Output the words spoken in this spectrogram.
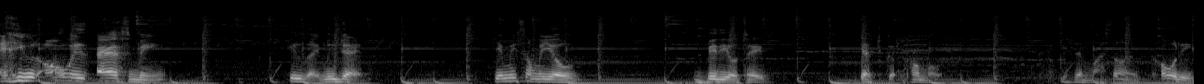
And he would always ask me, he was like, New Jack, give me some of your videotapes that you couldn't promote. He said, my son Cody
